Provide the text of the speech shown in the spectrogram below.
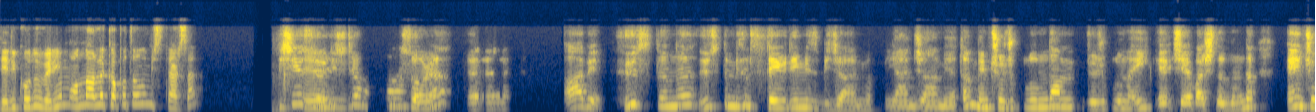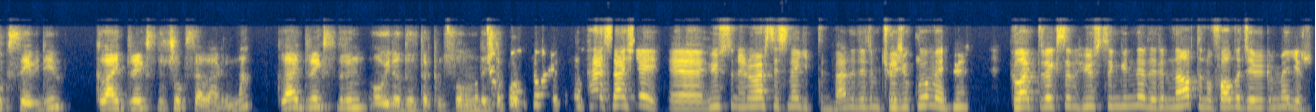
dedikodu vereyim. Onlarla kapatalım istersen. Bir şey söyleyeceğim ee, ondan sonra. E, abi Houston'ı Houston bizim sevdiğimiz bir cami yani camia tamam benim çocukluğumdan çocukluğuma ilk e, şeye başladığımda en çok sevdiğim Clyde Drexler'ı çok severdim ben. Clyde Drexler'ın oynadığı takım sonunda işte Ha, sen şey e, Houston Üniversitesi'ne gittin. Ben de dedim çocukluğum ve Clyde Drexler'ın Houston günleri dedim. Ne yaptın? Ufalda cebime gir.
